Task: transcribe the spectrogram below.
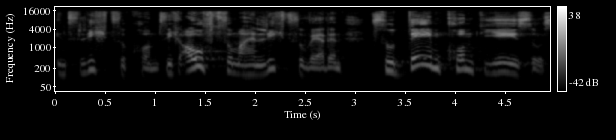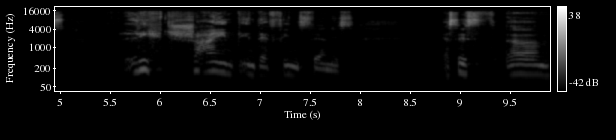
ins Licht zu kommen, sich aufzumachen, Licht zu werden. Zu dem kommt Jesus. Licht scheint in der Finsternis. Es ist ähm,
